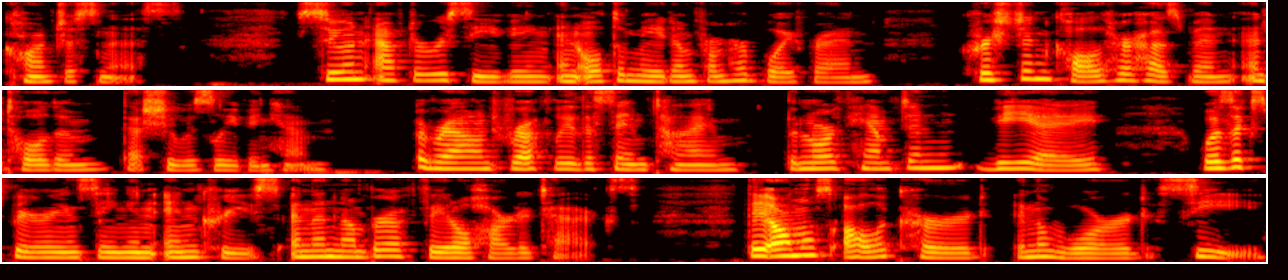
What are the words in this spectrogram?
consciousness. Soon after receiving an ultimatum from her boyfriend, Kristen called her husband and told him that she was leaving him. Around roughly the same time, the Northampton VA was experiencing an increase in the number of fatal heart attacks. They almost all occurred in the Ward C,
